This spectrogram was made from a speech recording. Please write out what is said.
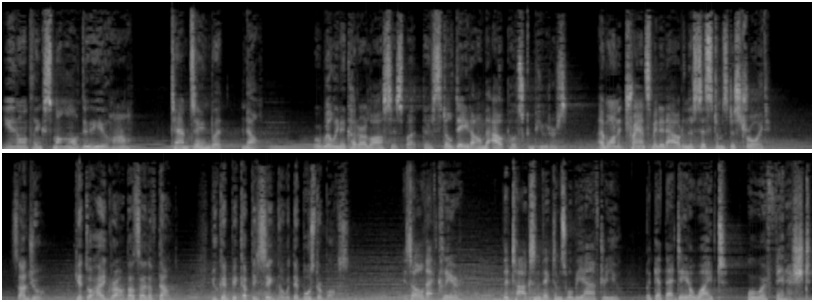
You don't think small, do you, huh? Tempting, but no. We're willing to cut our losses, but there's still data on the outpost computers. I want it transmitted out and the systems destroyed. Sanju, get to high ground outside of town. You can pick up the signal with the booster box. Is all that clear? The toxin victims will be after you, but get that data wiped, or we're finished.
